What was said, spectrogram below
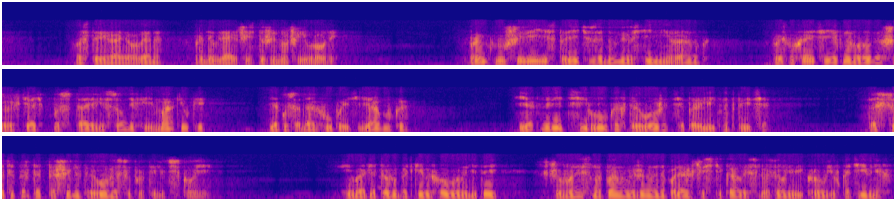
остерігає Олена, придивляючись до жіночої вроди. Примкнувши вії, стоїть у задумі осінній ранок, прислухається, як на городах шерехтять постарілі соняхи і маківки, як у садах гупають яблука, як на річці й луках тривожиться перелітна птиця. Та що тепер та пташина тривога супроти людської? Хіба для того батьки виховували дітей, щоб вони снопами лежали на полях чи стікали сльозою і кров'ю в катівнях.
